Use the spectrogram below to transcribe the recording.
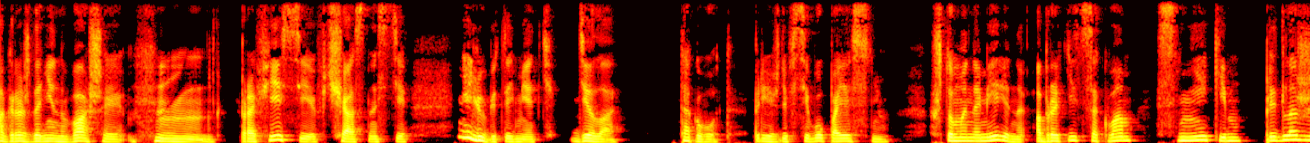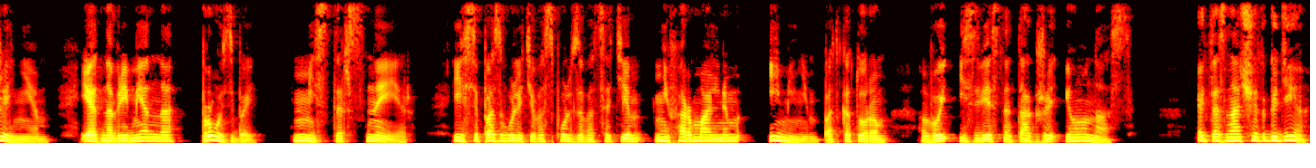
а гражданин вашей хм, профессии, в частности, не любит иметь дела. Так вот, прежде всего поясню, что мы намерены обратиться к вам с неким предложением и одновременно просьбой, мистер Снейер если позволите воспользоваться тем неформальным именем, под которым вы известны также и у нас. Это значит где?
